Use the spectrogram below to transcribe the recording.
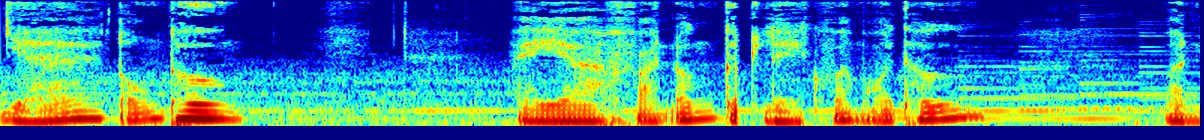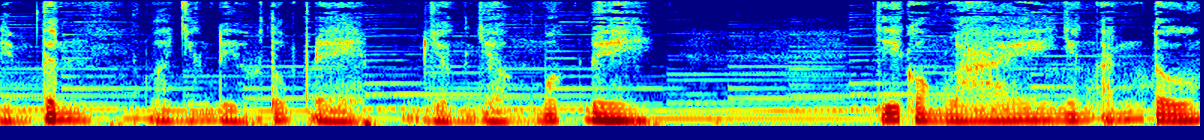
dễ tổn thương hay à, phản ứng kịch liệt với mọi thứ và niềm tin và những điều tốt đẹp dần dần mất đi. Chỉ còn lại những ảnh tưởng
